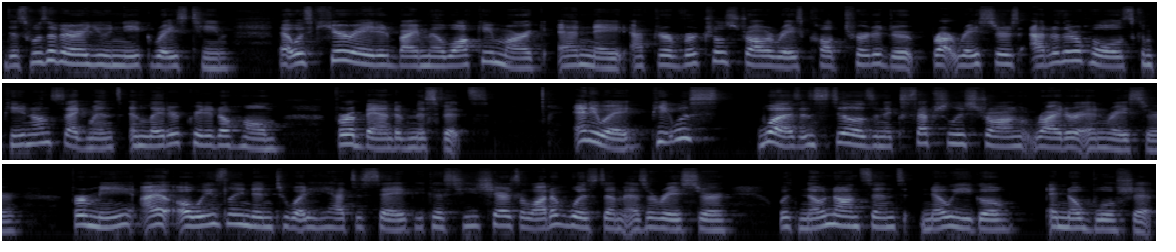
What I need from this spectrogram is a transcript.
This was a very unique race team that was curated by Milwaukee Marc and Nate after a virtual Strava race called Tour de Dirt brought racers out of their holes competing on segments and later created a home for a band of misfits. Anyway, Pete was was and still is an exceptionally strong rider and racer. For me, I always leaned into what he had to say because he shares a lot of wisdom as a racer with no nonsense, no ego, and no bullshit.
